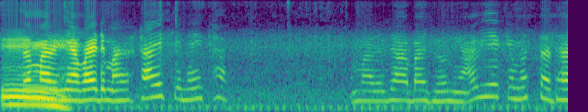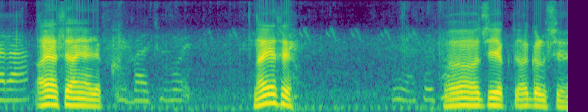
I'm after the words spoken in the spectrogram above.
તમારે ત્યાં વાડમાં થાય કે નહીં થાય? અમારે જા બાજુ અમે આવીએ કે મસ્ત ધારા. અહીંયા છે અહીંયા એક. એ બાજુ હોય. નહીં છે? હા હજી એક આગળ છે.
